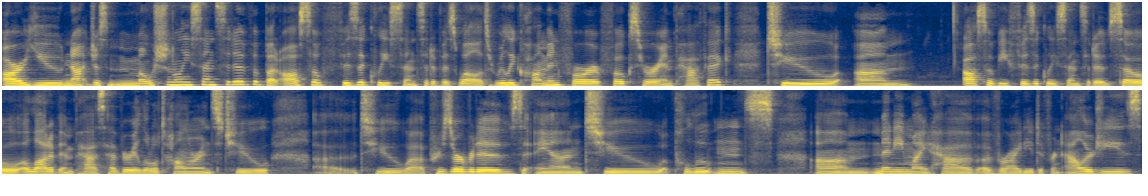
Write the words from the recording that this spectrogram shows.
are you not just emotionally sensitive, but also physically sensitive as well? It's really common for folks who are empathic to um, also be physically sensitive. So a lot of empaths have very little tolerance to uh, to uh, preservatives and to pollutants. Um, many might have a variety of different allergies.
